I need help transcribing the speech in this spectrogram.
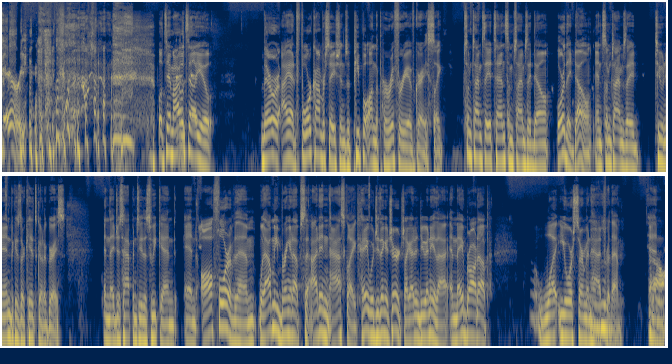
Barry. Well, Tim, I will tell you, there were I had four conversations with people on the periphery of grace. Like sometimes they attend, sometimes they don't, or they don't, and sometimes they tune in because their kids go to grace. And they just happened to this weekend, and all four of them, without me bringing up, said I didn't ask like, "Hey, what'd you think of church?" Like I didn't do any of that, and they brought up what your sermon had mm-hmm. for them. And Oh.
